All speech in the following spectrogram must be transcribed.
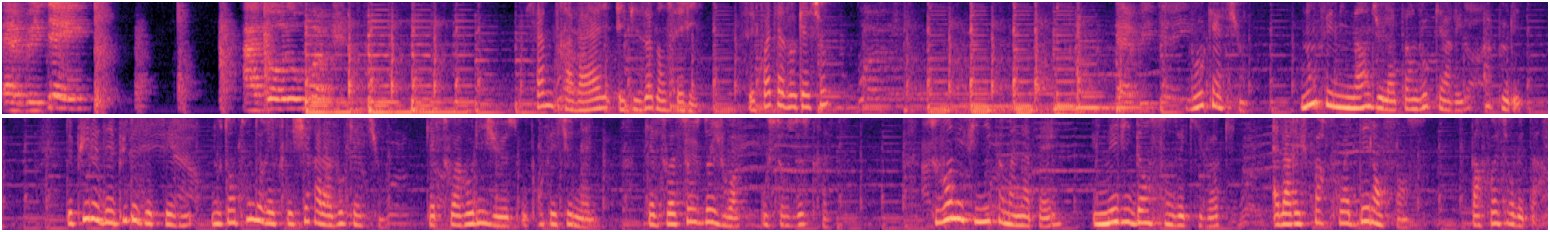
Every day, I go to work. Femme travail, épisode en série. C'est quoi ta vocation? Vocation, nom féminin du latin vocare, appelé. Depuis le début de cette série, nous tentons de réfléchir à la vocation, qu'elle soit religieuse ou professionnelle, qu'elle soit source de joie ou source de stress. Souvent définie comme un appel, une évidence sans équivoque, elle arrive parfois dès l'enfance, parfois sur le tard.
